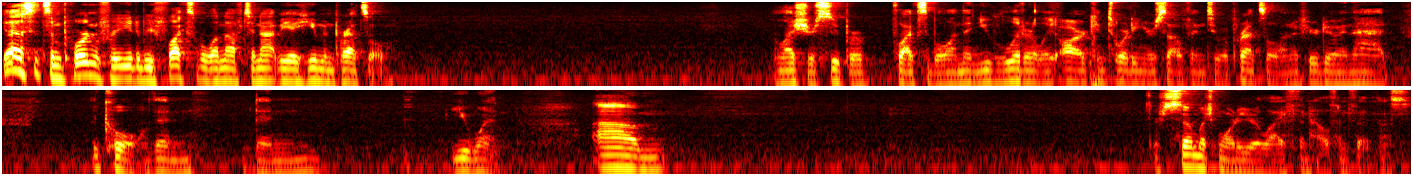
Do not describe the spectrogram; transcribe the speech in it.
Yes, it's important for you to be flexible enough to not be a human pretzel. Unless you're super flexible and then you literally are contorting yourself into a pretzel. And if you're doing that, cool, then then you win. Um, there's so much more to your life than health and fitness.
